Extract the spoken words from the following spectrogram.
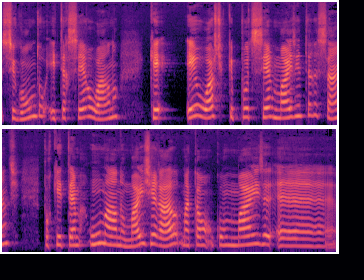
segundo e terceiro ano, que eu acho que pode ser mais interessante, porque tem um ano mais geral, mas com, com mais é,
